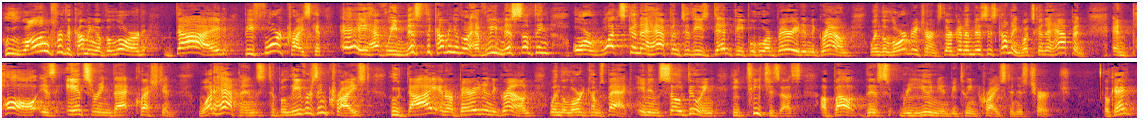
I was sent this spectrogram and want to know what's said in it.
who longed for the coming of the Lord died before Christ came. A, have we missed the coming of the Lord? Have we missed something? Or what's going to happen to these dead people who are buried in the ground when the Lord returns? They're going to miss his coming. What's going to happen? And Paul is answering that question. What happens to believers in Christ who die and are buried in the ground when the Lord comes back? And in so doing, he teaches us about this reunion between Christ and his church. Okay?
